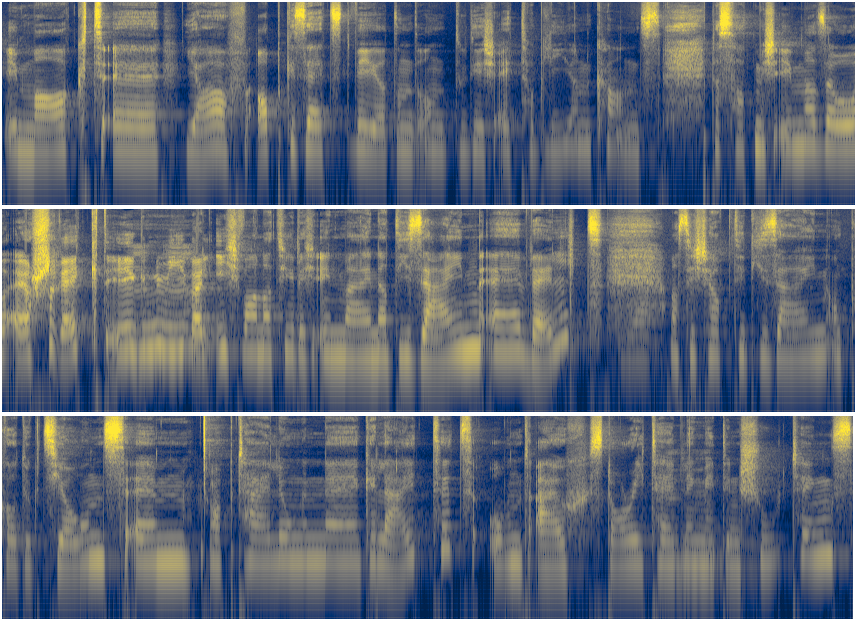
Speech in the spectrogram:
im Markt äh, ja, abgesetzt wird und, und du dich etablieren kannst. Das hat mich immer so erschreckt irgendwie, mhm. weil ich war natürlich in meiner Designwelt. Äh, ja. Also ich habe die Design- und Produktionsabteilungen ähm, äh, geleitet und auch Storytelling mhm. mit den Shootings,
